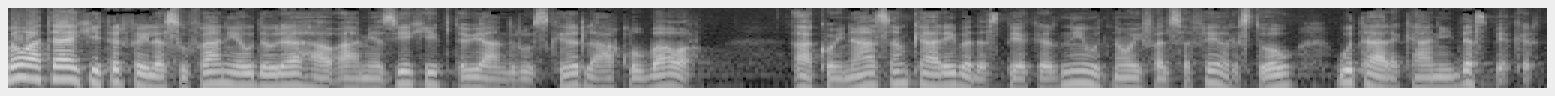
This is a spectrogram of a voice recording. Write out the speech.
بە واتایەکی تر فەیلەسوفانی ئەو دەورە هاوئامێزییەکی پتەویان دروست کرد لە عەقڵ و باوەڕ. ئاکۆیناس ئەم کارەی بە دەستپێکردنی وتنەوەی فەلسەفەی ئەرستۆ و وتارەکانی دەست پێ کرد.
